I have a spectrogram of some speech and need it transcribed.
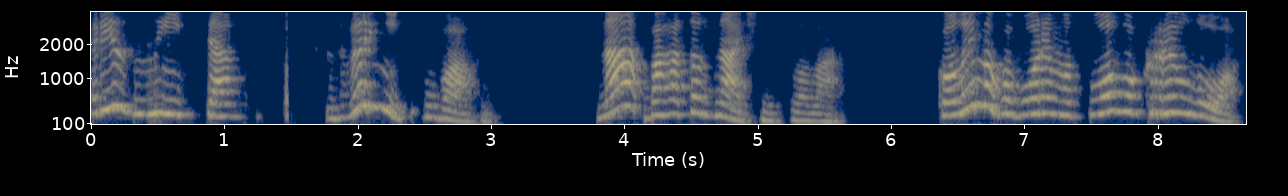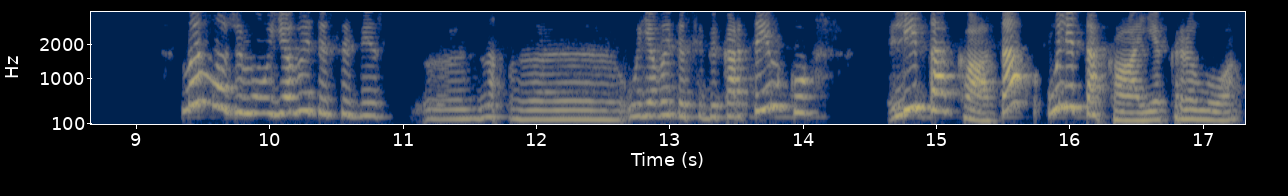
різниця. Зверніть увагу на багатозначні слова. Коли ми говоримо слово крило, ми можемо уявити собі, е, е, уявити собі картинку літака. Так? У літака є крило.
